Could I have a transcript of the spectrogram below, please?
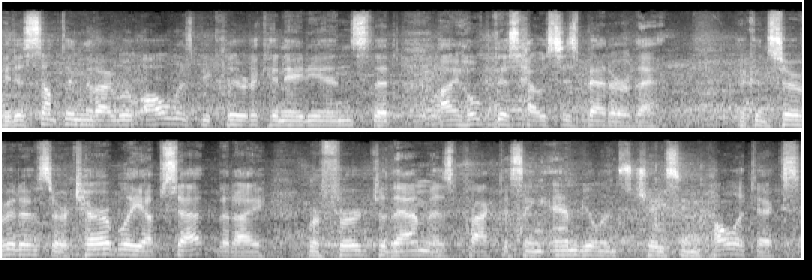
It is something that I will always be clear to Canadians that I hope this House is better than. The Conservatives are terribly upset that I referred to them as practicing ambulance chasing politics,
